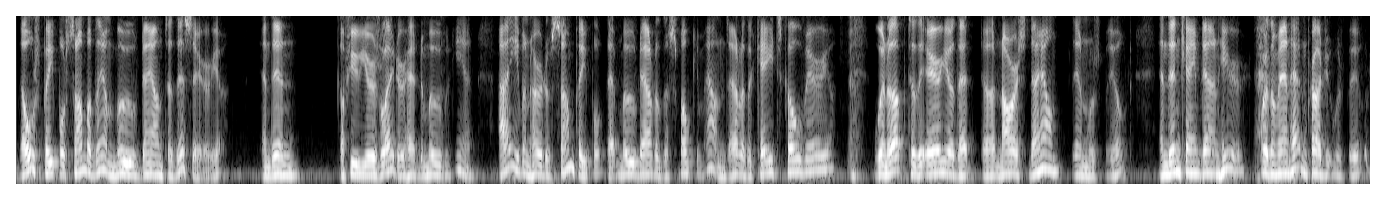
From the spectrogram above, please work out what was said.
Those people, some of them moved down to this area and then a few years later had to move again. I even heard of some people that moved out of the Smoky Mountains, out of the Cades Cove area, went up to the area that uh, Norris Dam then was built, and then came down here where the Manhattan Project was built.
